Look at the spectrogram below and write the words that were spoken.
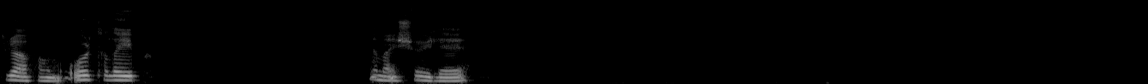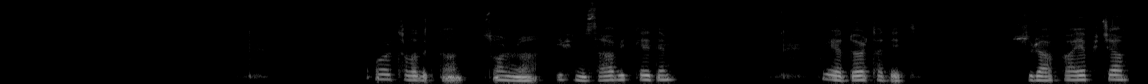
zürafamı ortalayıp hemen şöyle ortaladıktan sonra ipimi sabitledim. Buraya 4 adet zürafa yapacağım.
